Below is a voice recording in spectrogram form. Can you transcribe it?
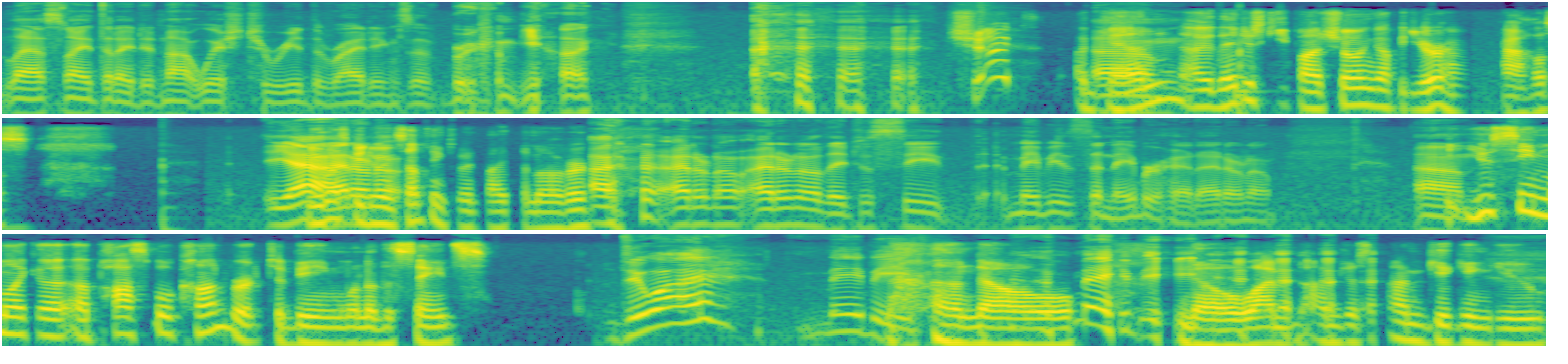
last night that I did not wish to read the writings of Brigham Young. Should Again, Um, uh, they just keep on showing up at your house. yeah, you must be don't doing know. something to invite them over. I, I don't know. I don't know. They just see maybe it's the neighborhood. I don't know. Um, you seem like a, a possible convert to being one of the saints. do I? Maybe. Uh, no, Maybe. no, I'm I'm just I'm gigging you.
